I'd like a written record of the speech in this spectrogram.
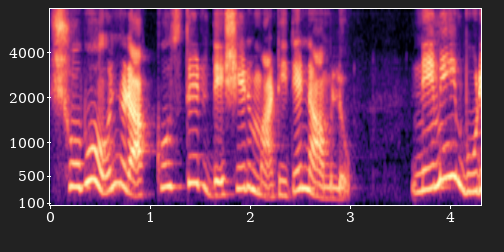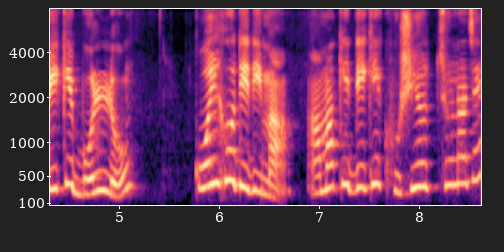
শোভন রাক্ষসদের দেশের মাটিতে নামল। নেমেই বুড়িকে বলল কই গো দিদিমা, আমাকে দেখে খুশি হচ্ছ না যে?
